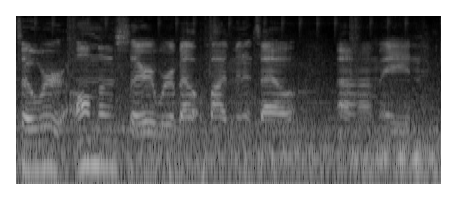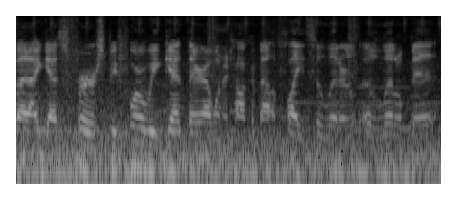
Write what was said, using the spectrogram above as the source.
So we're almost there we're about five minutes out um, and but I guess first before we get there I want to talk about flights a little a little bit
